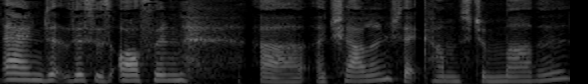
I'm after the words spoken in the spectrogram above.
And this is often uh, a challenge that comes to mothers.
